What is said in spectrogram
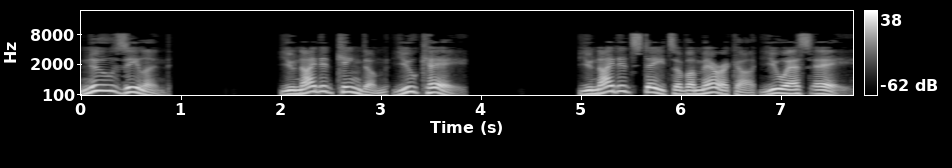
New Zealand, United Kingdom, UK, United States of America, USA.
